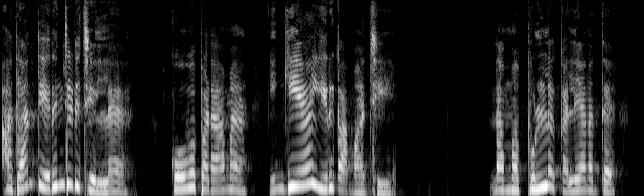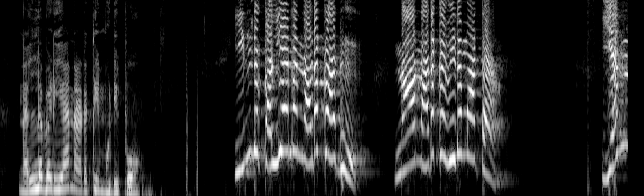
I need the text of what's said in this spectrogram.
அதான் தெரிஞ்சிடுச்சு இல்ல. கோவப்படாம இங்கேயே இரு காமாட்சி. நம்ம புள்ள கல்யாணத்தை நல்லபடியா நடத்தி முடிப்போம். இந்த கல்யாணம் நடக்காது. நான் நடக்க விட மாட்டேன். என்ன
